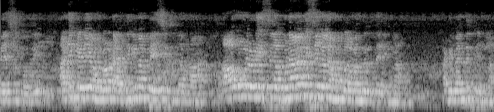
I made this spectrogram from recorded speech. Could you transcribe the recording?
பேசும்போது அடிக்கடி அவங்களோட அதிகமாக பேசிட்டு இருந்தோம்னா அவங்களுடைய சில குணாதிசயங்கள் நமக்குள்ள வந்துருக்கு தெரியுங்களா அப்படி வந்துருக்குங்களா?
